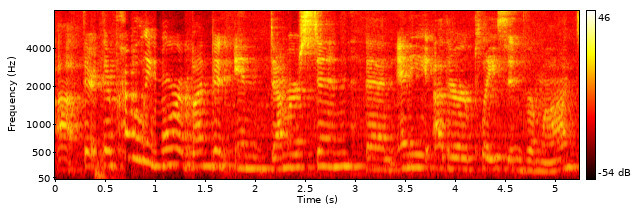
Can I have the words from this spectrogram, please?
uh, they're, they're probably more abundant in Dummerston than any other place in Vermont.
